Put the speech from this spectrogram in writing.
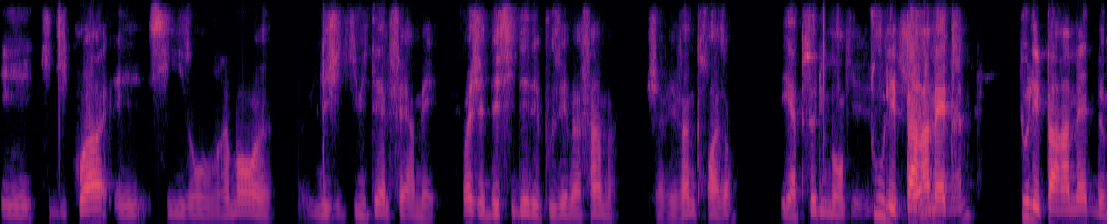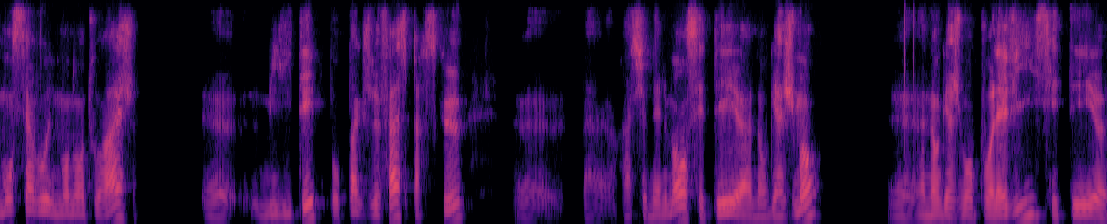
et qui dit quoi et s'ils ont vraiment euh, une légitimité à le faire. Mais moi, j'ai décidé d'épouser ma femme, j'avais 23 ans, et absolument tous les paramètres, tous les paramètres de mon cerveau et de mon entourage euh, militaient pour pas que je le fasse parce que euh, bah, rationnellement, c'était un engagement, un engagement pour la vie, c'était euh,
